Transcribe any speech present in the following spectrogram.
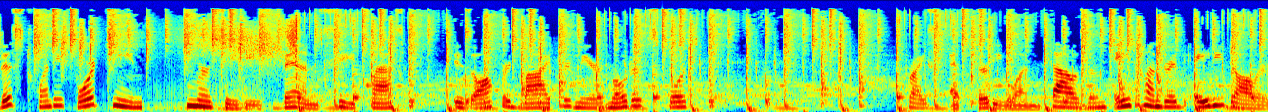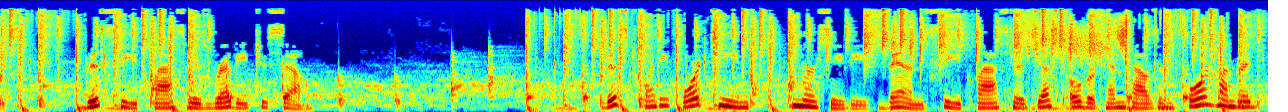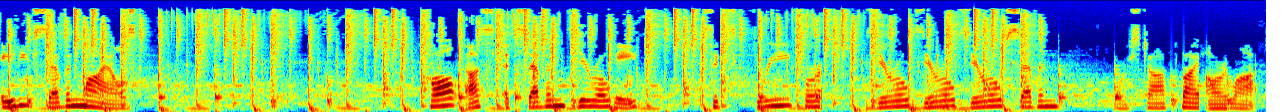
This 2014 Mercedes-Benz C-Class is offered by Premiere Motorsports. Price at $31,880. This C-Class is ready to sell. This 2014 Mercedes-Benz C-Class has just over 10,487 miles. Call us at 708-634-0007 or stop by our lot.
